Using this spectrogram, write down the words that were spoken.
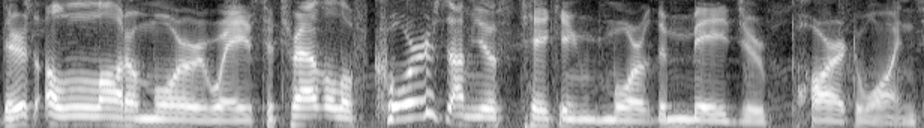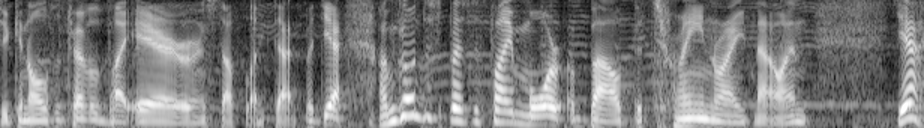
There's a lot of more ways to travel, of course. I'm just taking more of the major part ones. You can also travel by air and stuff like that. But yeah, I'm going to specify more about the train right now. And yeah,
